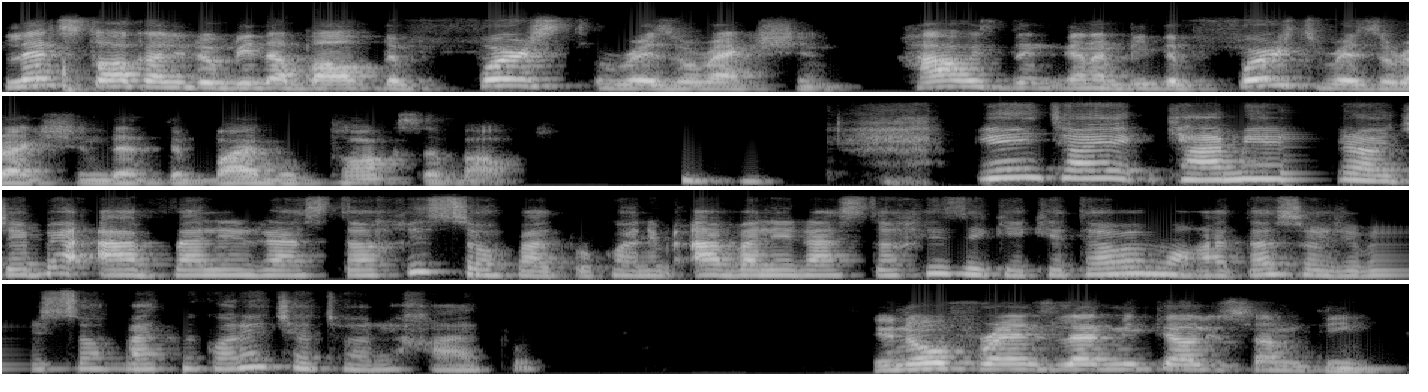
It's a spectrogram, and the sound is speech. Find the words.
let's talk a little bit about the first resurrection. How is it going to be the first resurrection that the Bible talks about? بیاین تا کمی راجع به اولین رستاخیز صحبت بکنیم. اولین رستاخیزی که کتاب مقدس راجع به صحبت میکنه چطوری خواهد بود؟ You know, friends, let me tell you something.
